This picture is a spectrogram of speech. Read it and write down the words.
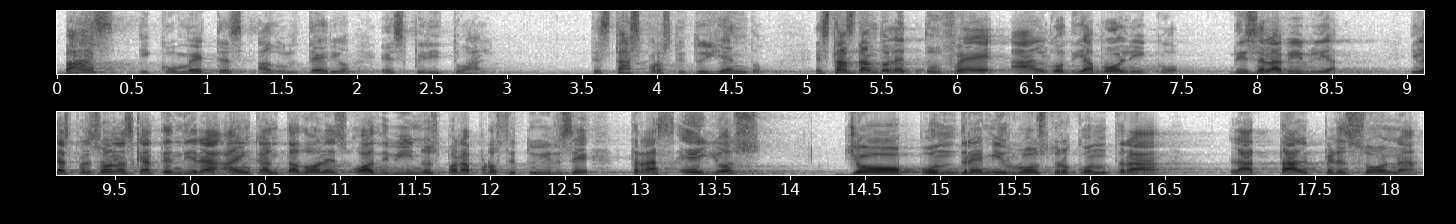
vas y cometes adulterio espiritual. Te estás prostituyendo. Estás dándole tu fe a algo diabólico, dice la Biblia. Y las personas que atendiera a encantadores o adivinos para prostituirse tras ellos, yo pondré mi rostro contra la tal persona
